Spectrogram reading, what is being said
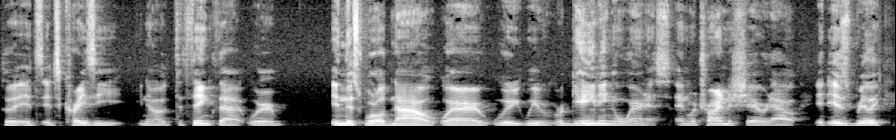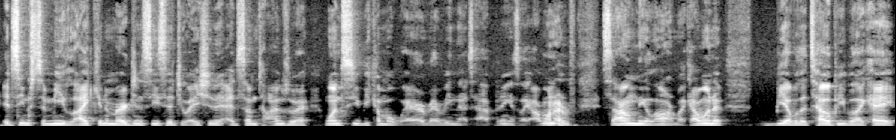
So it's it's crazy, you know, to think that we're in this world now where we, we we're gaining awareness and we're trying to share it out. It is really it seems to me like an emergency situation at some times where once you become aware of everything that's happening, it's like I want to sound the alarm. Like I want to be able to tell people like, hey,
